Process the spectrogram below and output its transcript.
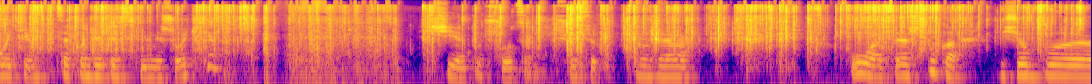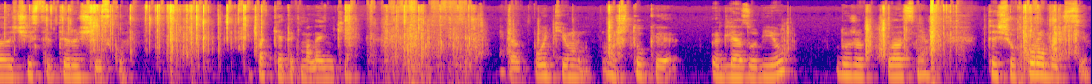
Потім це кондитерські мішочки. Ще тут що це? Щось рожеве. О, це штука, щоб е, чистити розчіску. Пакетик маленький. Так, потім штуки для зубів. Дуже класні. Те, що в коробочці.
